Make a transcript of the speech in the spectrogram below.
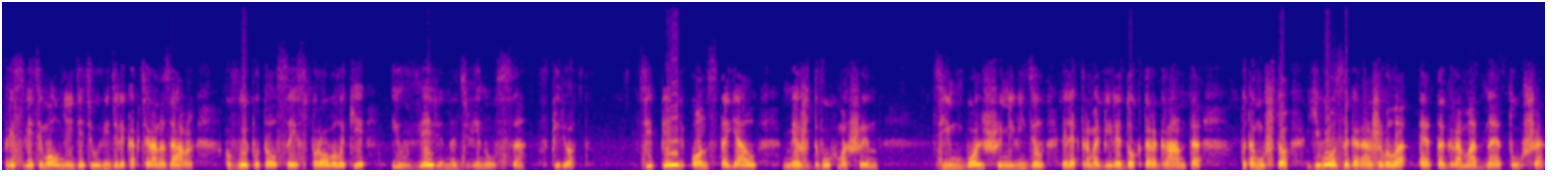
При свете молнии дети увидели, как тиранозавр выпутался из проволоки и уверенно двинулся вперед. Теперь он стоял меж двух машин. Тим больше не видел электромобиля доктора Гранта, потому что его загораживала эта громадная туша.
